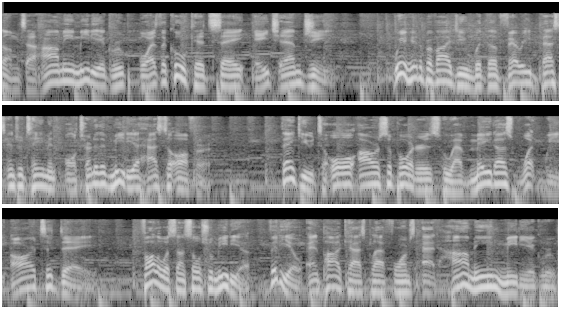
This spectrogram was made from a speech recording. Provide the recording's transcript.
Welcome to Hami Media Group, or as the cool kids say, HMG. We're here to provide you with the very best entertainment alternative media has to offer. Thank you to all our supporters who have made us what we are today. Follow us on social media, video, and podcast platforms at Hameen Media Group.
